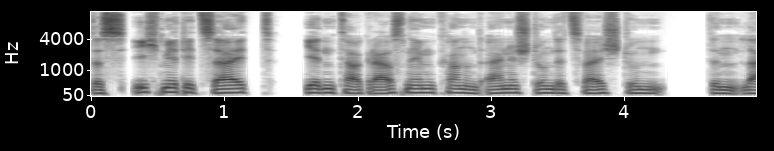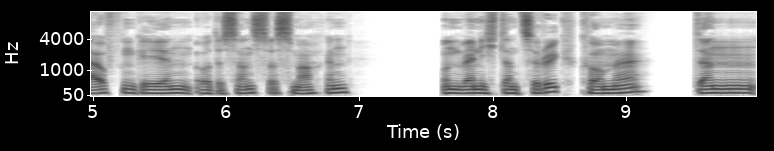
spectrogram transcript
Dass ich mir die Zeit jeden Tag rausnehmen kann und eine Stunde, zwei Stunden laufen gehen oder sonst was machen. Und wenn ich dann zurückkomme, dann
